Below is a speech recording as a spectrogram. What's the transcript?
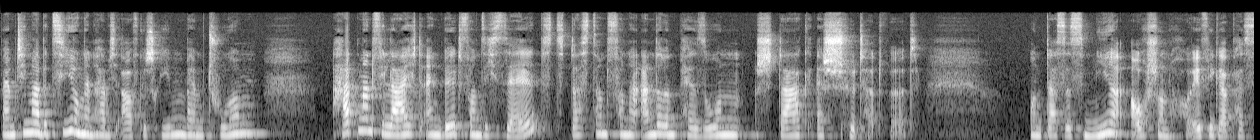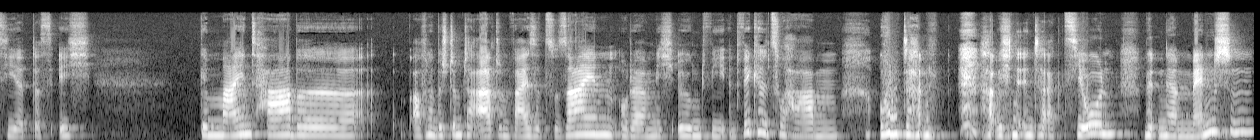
Beim Thema Beziehungen habe ich aufgeschrieben, beim Turm hat man vielleicht ein Bild von sich selbst, das dann von einer anderen Person stark erschüttert wird. Und das ist mir auch schon häufiger passiert, dass ich gemeint habe, auf eine bestimmte Art und Weise zu sein oder mich irgendwie entwickelt zu haben. Und dann habe ich eine Interaktion mit einem Menschen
